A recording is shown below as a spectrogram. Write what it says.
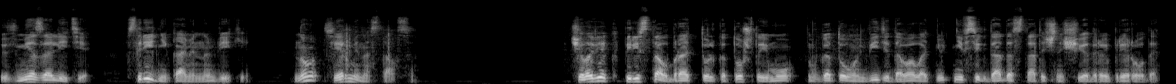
в мезолите, в среднекаменном веке, но термин остался. Человек перестал брать только то, что ему в готовом виде давала отнюдь не всегда достаточно щедрая природа.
